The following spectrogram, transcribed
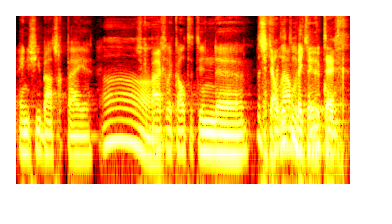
energiemaatschappijen. Dus ik Ah. heb eigenlijk altijd in de... Dus je altijd een beetje in de tech.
